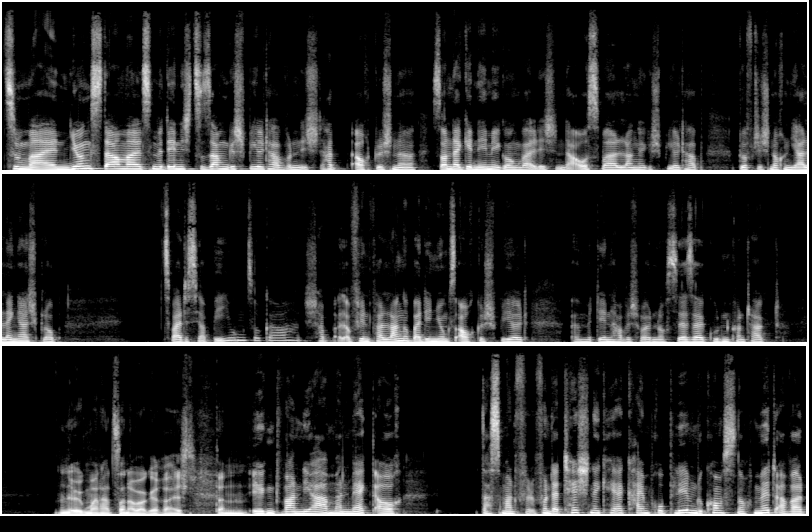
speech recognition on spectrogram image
zu meinen Jungs damals, mit denen ich zusammen gespielt habe. Und ich hatte auch durch eine Sondergenehmigung, weil ich in der Auswahl lange gespielt habe, durfte ich noch ein Jahr länger. Ich glaube, zweites Jahr B-Jugend sogar. Ich habe auf jeden Fall lange bei den Jungs auch gespielt. Äh, mit denen habe ich heute noch sehr, sehr guten Kontakt. Irgendwann hat es dann aber gereicht. Dann Irgendwann, ja. Man merkt auch, dass man von der Technik her kein Problem, du kommst noch mit, aber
